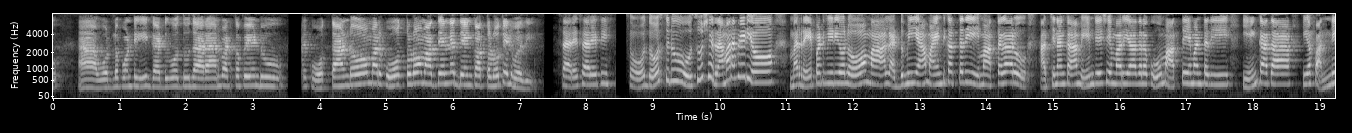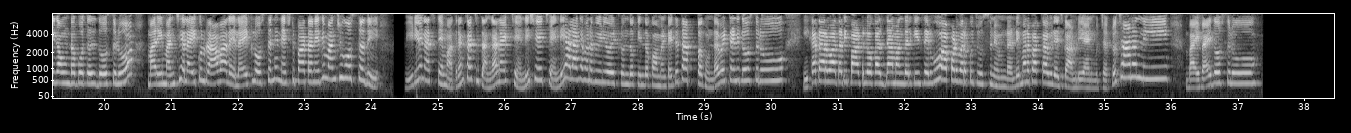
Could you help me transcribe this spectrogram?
ఆ ఒడ్ల పొంటి గడ్డి వద్దు దారా అని పట్టుకపోయిండు. మరి కోత్తాండో మరి కోత్తడో మధ్యనే దేనికత్తడో తెలియదు సరే సరే తి. సో దోస్తులు చూసిర్రా మన వీడియో? మరి రేపటి వీడియోలో మా లడ్డు మీయ మా ఇంటికి వస్తుంది మా అత్తగారు. వచ్చినాక మేం చేసే మర్యాదలకు మా అత్త ఏమంటది? ఏం కథ ఇక ఫన్నీగా ఉండబోతుంది దోస్తులు మరి మంచి లైకులు రావాలి. లైక్లు వస్తేనే నెక్స్ట్ పార్ట్ అనేది మంచిగా వస్తుంది. వీడియో నచ్చితే మాత్రం ఖచ్చితంగా లైక్ చేయండి షేర్ చేయండి. అలాగే మన వీడియో ఎట్లుందో కింద కామెంట్ అయితే తప్పకుండా పెట్టండి దోస్తులు. ఇక తర్వాతటి పాటలో కలుద్దాం అందరికీ. సెలవు అప్పటి వరకు చూస్తూనే ఉండండి. మన పక్కా విలేజ్ కామెడీ అని ముచ్చట్లు ఛానల్ని. బై బై దోస్తులు.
